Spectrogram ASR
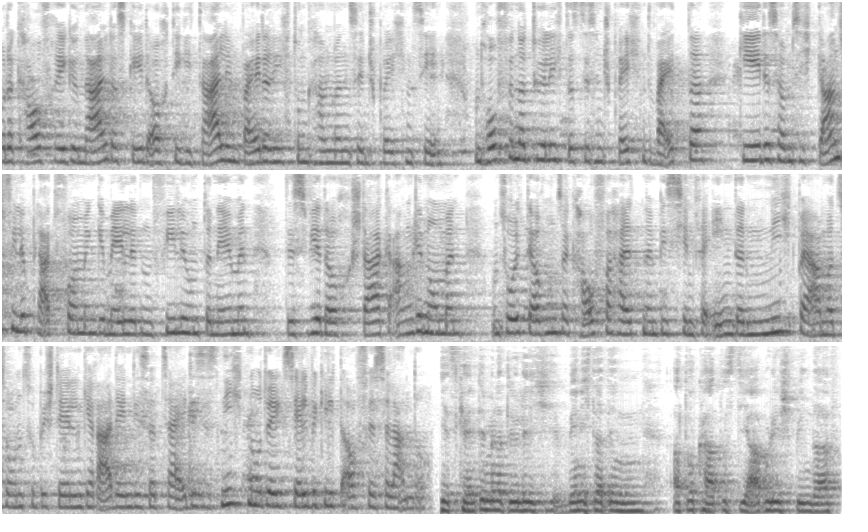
oder Kauf regional, das geht auch digital. In beide Richtungen kann man es entsprechend sehen. Und hoffe natürlich, dass das entsprechend weitergeht. Es haben sich ganz viele Plattformen gemeldet und viele Unternehmen. Das wird auch stark angenommen und sollte auch unser Kaufverhalten ein bisschen verändern, nicht bei Amazon zu bestellen. Gerade in dieser Zeit ist es nicht notwendig. Selbe gilt auch für Salando. Jetzt könnte man natürlich, wenn ich da den Advocatus Diaboli spielen darf,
